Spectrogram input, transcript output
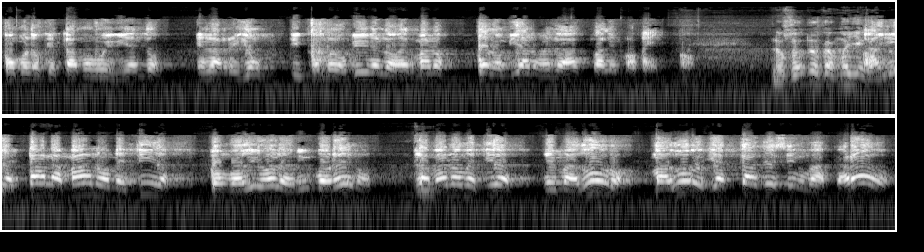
como los que estamos viviendo en la región y como lo viven los hermanos colombianos en los actuales momentos. Nosotros estamos llegando. Ahí está la mano metida, como dijo Lenín Moreno, la mano metida de Maduro. Maduro ya está desenmascarado.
